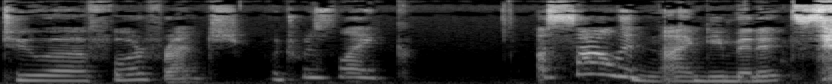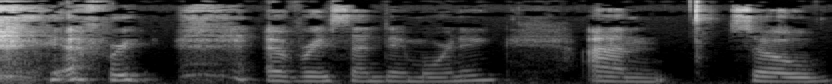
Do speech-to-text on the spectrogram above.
to a forefront, which was like a solid 90 minutes every every Sunday morning. Um, so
